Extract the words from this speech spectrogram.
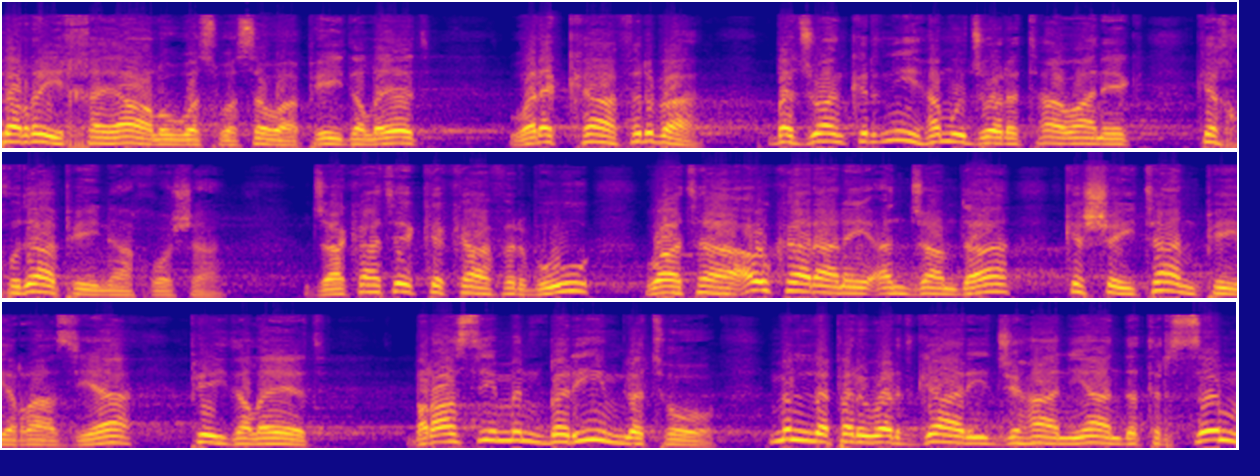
لە ڕێی خەیاڵ و وەسوەسەوە پێی دەڵێت وەرە کافر بە بە جوانکردنی هەموو جۆرە تاوانێک کە خوددا پێی ناخۆشە. جاکاتێک کە کافر بوو واتە ئەو کارانەی ئەنجامدا کە شەیتان پێی ڕازیە پێی دەڵێت بەڕاستی من بەریم لە تۆ من لە پەروەردگاری جیهانیان دەترسم.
